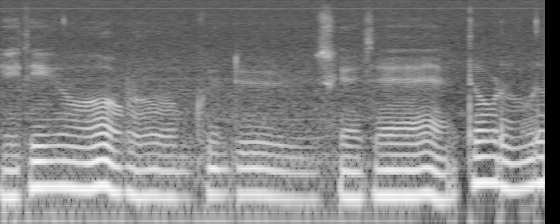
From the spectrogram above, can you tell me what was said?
Gidiyorum gündüz gece Gidiyorum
